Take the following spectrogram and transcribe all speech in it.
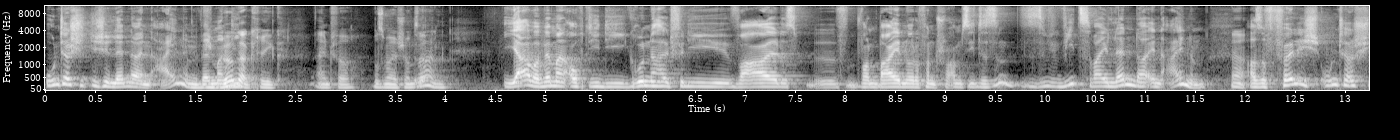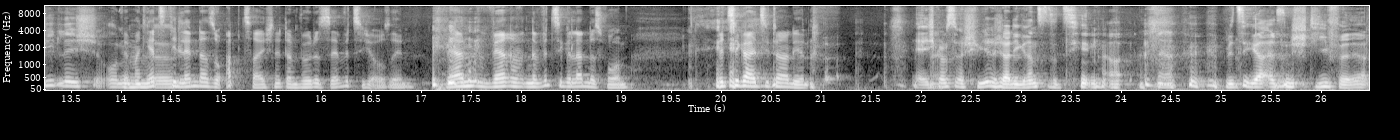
unterschiedliche Länder in einem. Wenn wie man Bürgerkrieg einfach, muss man ja schon sagen. Ja, aber wenn man auch die, die Gründe halt für die Wahl des, äh, von Biden oder von Trump sieht, das sind wie zwei Länder in einem. Ja. Also völlig unterschiedlich. Und, wenn man jetzt äh, die Länder so abzeichnet, dann würde es sehr witzig aussehen. Wäre, wäre eine witzige Landesform. Witziger als Italien. Ja, ich glaube, es wäre schwierig, da die Grenzen zu ziehen. Ja. Witziger als ein Stiefel.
